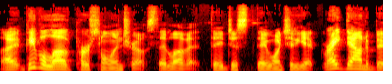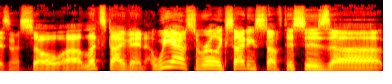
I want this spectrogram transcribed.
Uh, people love personal intros. They love it. They just they want you to get right down to business. So uh, let's dive in. We have some real exciting stuff. This is uh,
